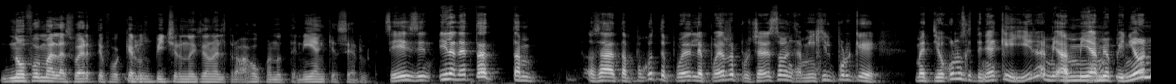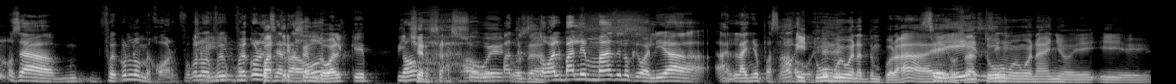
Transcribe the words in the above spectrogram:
no fue mala suerte, fue que los pitchers no hicieron el trabajo cuando tenían que hacerlo. Sí, sí. Y la neta, tam- o sea, tampoco te puedes, le puedes reprochar eso a Benjamín Gil porque metió con los que tenía que ir, a mi, a mi, a mi opinión. O sea, fue con lo mejor. Fue con, lo- Sí, fue, fue con el cerrador. Sandoval, qué No, pitcherzazo, güey. Patrick o sea, Sandoval vale más de lo que valía al año pasado. no, y tuvo muy buena temporada, eh. Sí, O sea, sí, tuvo sí. muy buen año y, y,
